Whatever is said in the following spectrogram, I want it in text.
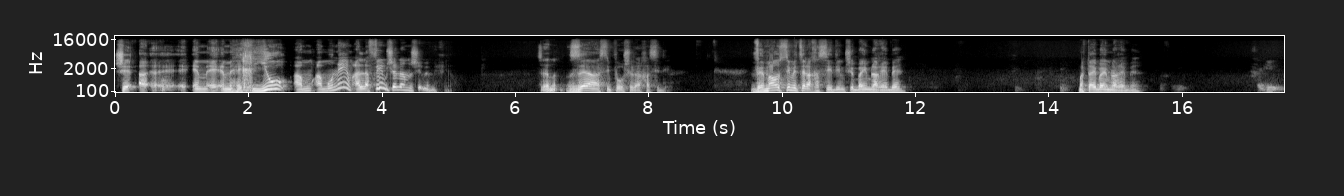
שהם הם החיו המ- המונים, אלפים של אנשים הם החיו. בסדר? זה הסיפור של החסידים. ומה עושים אצל החסידים שבאים לרבה? מתי באים לרבה? חגים.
